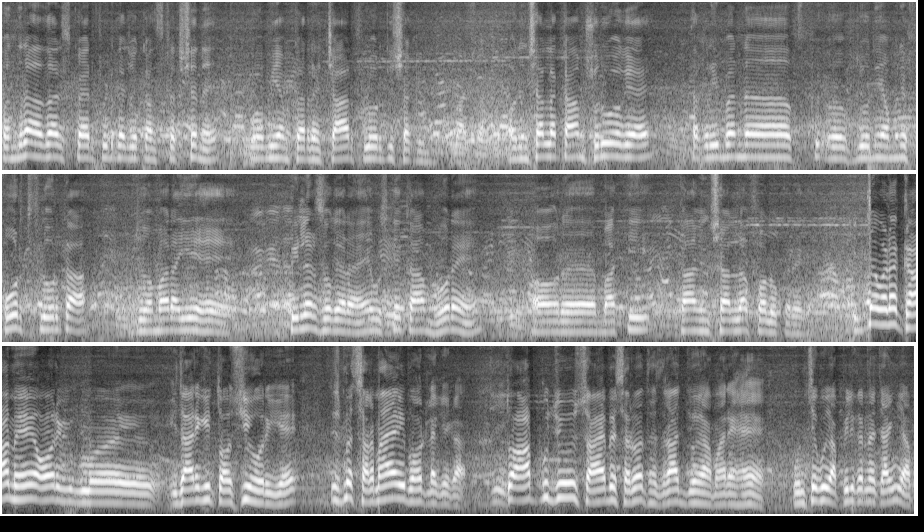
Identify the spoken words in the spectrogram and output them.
पंद्रह हज़ार स्क्वायर फीट का जो कंस्ट्रक्शन है वो अभी हम कर रहे हैं चार फ्लोर की शक्ल में और इन काम शुरू हो गया है। तकरीबन जो नहीं हमने फोर्थ फ्लोर का जो हमारा ये है पिलर्स वगैरह हैं उसके काम हो रहे हैं और बाकी काम इंशाल्लाह फॉलो करेगा। इतना बड़ा काम है और इदारे की तोसी हो रही है इसमें सरमाया भी बहुत लगेगा। तो आपको जो साहिब सरवत हजरात जो है हमारे हैं उनसे कोई अपील करना चाहेंगे आप?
